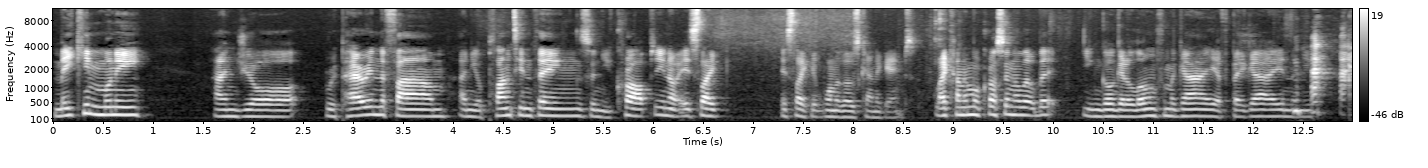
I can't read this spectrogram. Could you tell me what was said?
making money and you're repairing the farm and you're planting things and your crops you know it's like it's like one of those kind of games like animal crossing a little bit you can go and get a loan from a guy you a guy and then you,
